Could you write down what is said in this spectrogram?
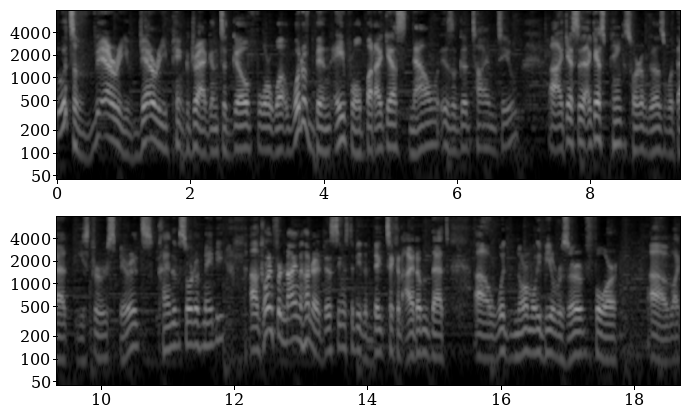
ooh, it's a very very pink dragon to go for what would have been april but i guess now is a good time too. Uh, i guess i guess pink sort of goes with that easter spirits kind of sort of maybe. Uh, going for 900 this seems to be the big ticket item that uh, would normally be reserved for uh, like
